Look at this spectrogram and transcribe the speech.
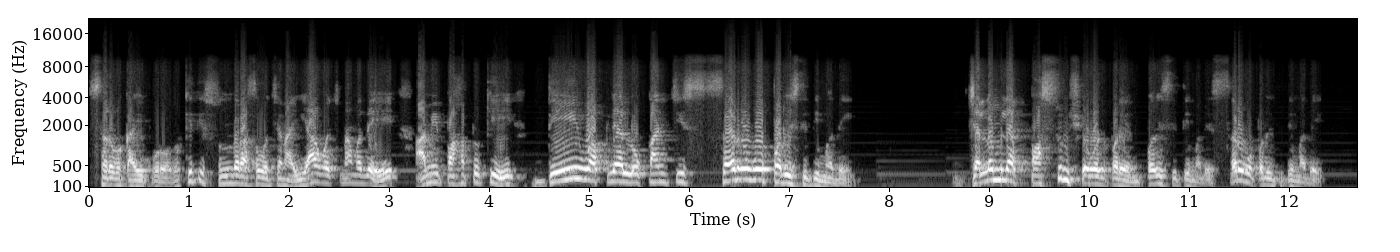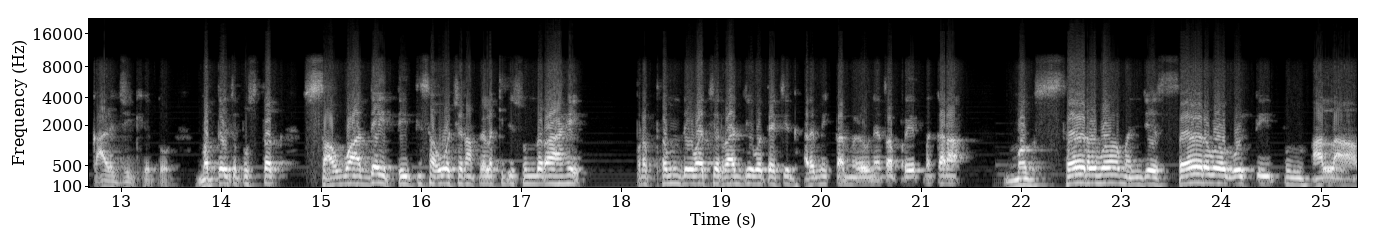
सर्व काही पुरवतो. किती सुंदर असं वचन आहे. या वचनामध्ये आम्ही पाहतो की देव आपल्या लोकांची सर्व परिस्थितीमध्ये जन्मल्यापासून शेवटपर्यंत परिस्थितीमध्ये सर्व परिस्थितीमध्ये काळजी घेतो. मत्ताचं पुस्तक सहावा अध्याय तेहतीसा वचन आपल्याला किती सुंदर आहे. प्रथम देवाचे राज्य व त्याची धार्मिकता मिळवण्याचा प्रयत्न करा. मग सर्व म्हणजे सर्व गोष्टी तुम्हाला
